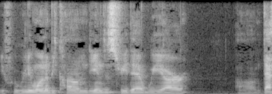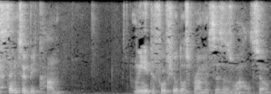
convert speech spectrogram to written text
if we really want to become the industry that we are destined to become, we need to fulfill those promises as well. So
